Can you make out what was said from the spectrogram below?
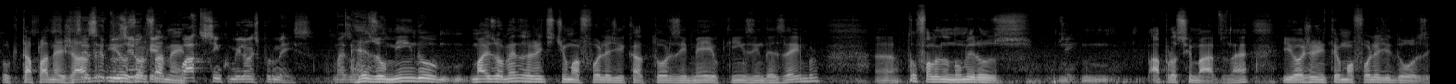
o que está planejado e os orçamentos. 4, 5 milhões por mês? Mais Resumindo, mais ou menos a gente tinha uma folha de 14,5, 15 em dezembro. Estou uh, falando números Sim. aproximados, né? E hoje a gente tem uma folha de 12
